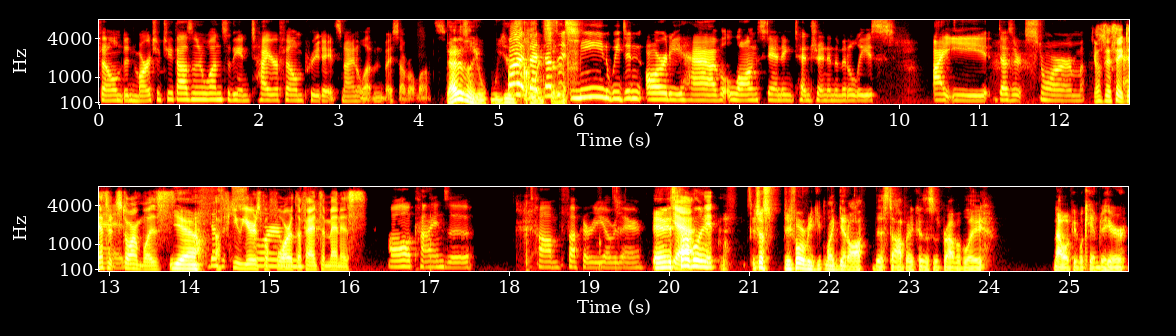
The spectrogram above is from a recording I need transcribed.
filmed in March of 2001, so the entire film predates 9/11 by several months. that is a weird But that doesn't mean we didn't already have long-standing tension in the Middle East, i.e., Desert Storm, I was gonna say Desert Storm was yeah a Desert few years before the Phantom Menace. all kinds of Tom fuckery over there. and it's Yeah, probably it- just before we like get off this topic because this is probably not what people came to hear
